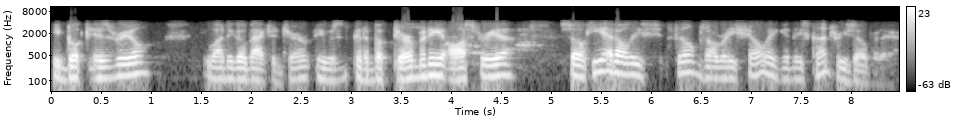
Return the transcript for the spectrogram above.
He booked Israel. He wanted to go back to Germany. He was going to book Germany, Austria. So he had all these films already showing in these countries over there.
